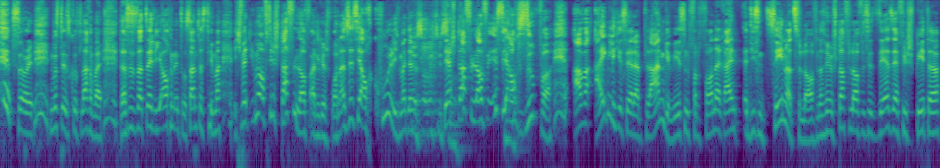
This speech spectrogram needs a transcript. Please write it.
Sorry, ich musste jetzt kurz lachen, weil das ist tatsächlich auch ein interessantes Thema. Ich werde immer auf den Staffellauf angesprochen. Also ist ja auch cool. Ich meine, der, der so. Staffellauf ist ja, ja, auch super. Aber eigentlich ist ja der Plan gewesen, von vornherein äh, diesen Zehner zu laufen. Das mit dem Staffellauf ist jetzt sehr, sehr viel später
